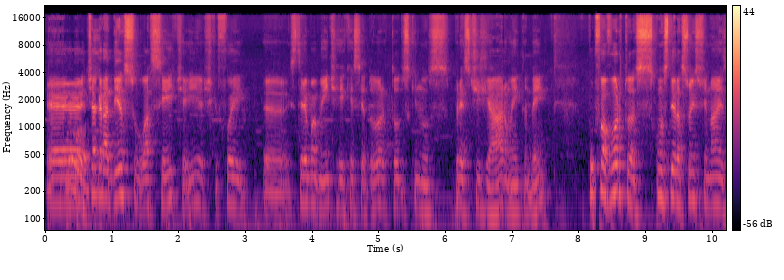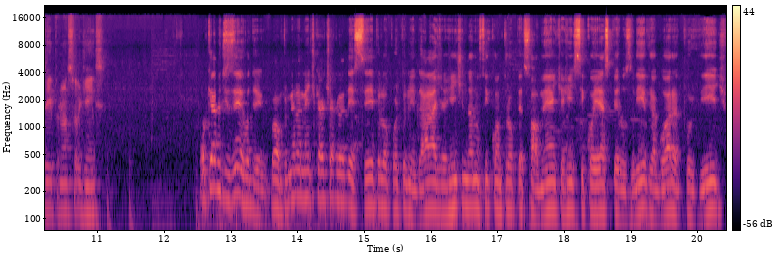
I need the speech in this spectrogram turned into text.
É, te agradeço o aceite aí, acho que foi é, extremamente enriquecedor, todos que nos prestigiaram aí também. Por favor, tuas considerações finais aí para nossa audiência. Eu quero dizer, Rodrigo, bom, primeiramente quero te agradecer pela oportunidade. A gente ainda não se encontrou pessoalmente, a gente se conhece pelos livros, agora por vídeo.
